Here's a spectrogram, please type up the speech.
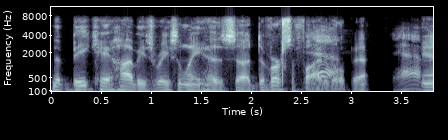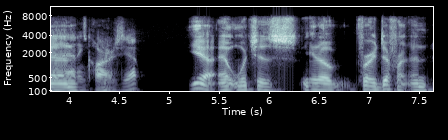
that BK Hobbies recently has uh, diversified a little bit. yeah, And- adding cars. Yep. Yeah, and which is you know very different. And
